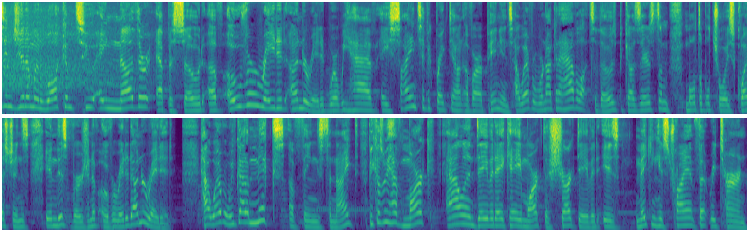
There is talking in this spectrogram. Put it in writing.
Ladies and gentlemen, welcome to another episode of Overrated Underrated, where we have a scientific breakdown of our opinions. However, we're not going to have lots of those because there's some multiple choice questions in this version of Overrated Underrated. However, we've got a mix of things tonight because we have Mark Allen David, aka Mark the Shark David, is making his triumphant return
